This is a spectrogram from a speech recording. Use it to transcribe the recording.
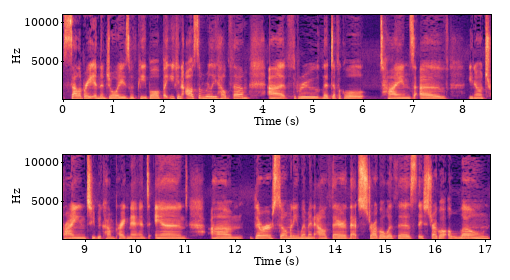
celebrate in the joys with people, but you can also really help them uh, through the difficult times of you know, trying to become pregnant. And um, there are so many women out there that struggle with this. They struggle alone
